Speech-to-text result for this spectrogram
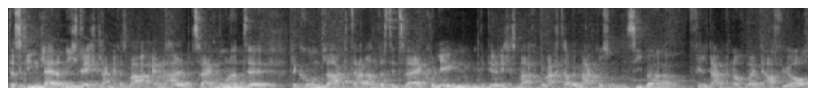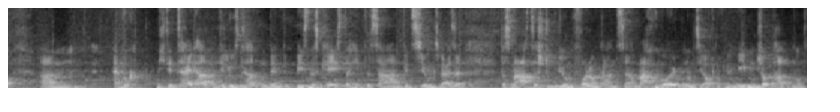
das ging leider nicht recht lange. Das war eineinhalb, zwei Monate. Der Grund lag daran, dass die zwei Kollegen, mit denen ich es gemacht habe, Markus und Sieber, vielen Dank nochmal dafür auch, ähm, einfach nicht die Zeit hatten, die Lust hatten, den, den Business Case dahinter sahen, beziehungsweise das Masterstudium voll und ganz äh, machen wollten und sie auch noch einen Nebenjob hatten und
